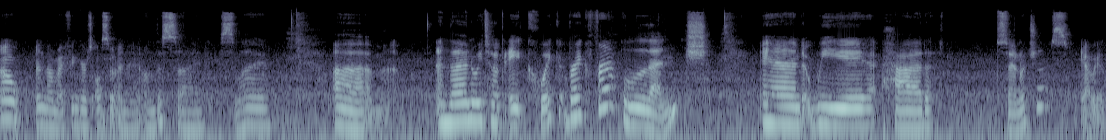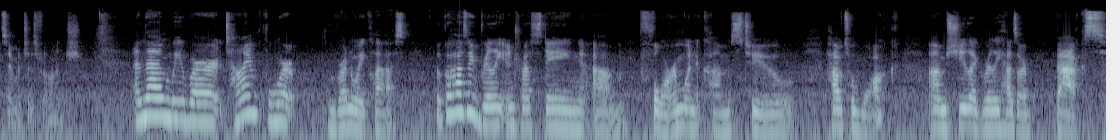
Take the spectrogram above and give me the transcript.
Oh, and now my finger's also in it on this side. Slay. Um, and then we took a quick break for lunch and we had sandwiches. Yeah, we had sandwiches for lunch. And then we were time for runway class. Coco has a really interesting um, form when it comes to how to walk. Um, she like really has our backs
